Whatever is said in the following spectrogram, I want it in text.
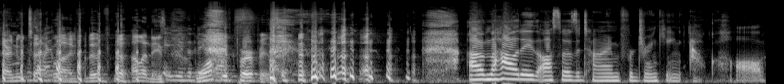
our new tagline for the, for the holidays. The big Walk with purpose. Um, the holidays also is a time for drinking alcohol.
